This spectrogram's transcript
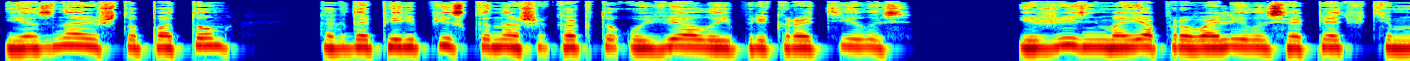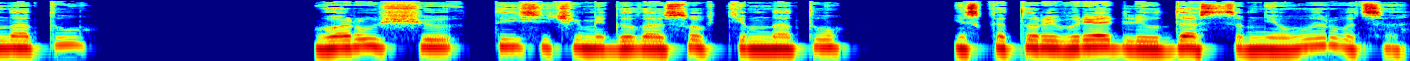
Я знаю, что потом когда переписка наша как-то увяла и прекратилась, и жизнь моя провалилась опять в темноту, ворущую тысячами голосов темноту, из которой вряд ли удастся мне вырваться,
